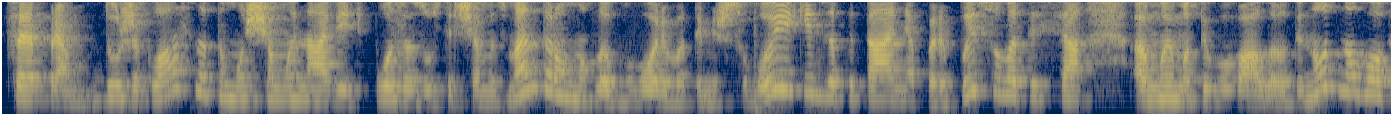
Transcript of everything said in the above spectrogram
Це прям дуже класно, тому що ми навіть поза зустрічами з ментором могли обговорювати між собою якісь запитання, переписуватися. Ми мотивували один одного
